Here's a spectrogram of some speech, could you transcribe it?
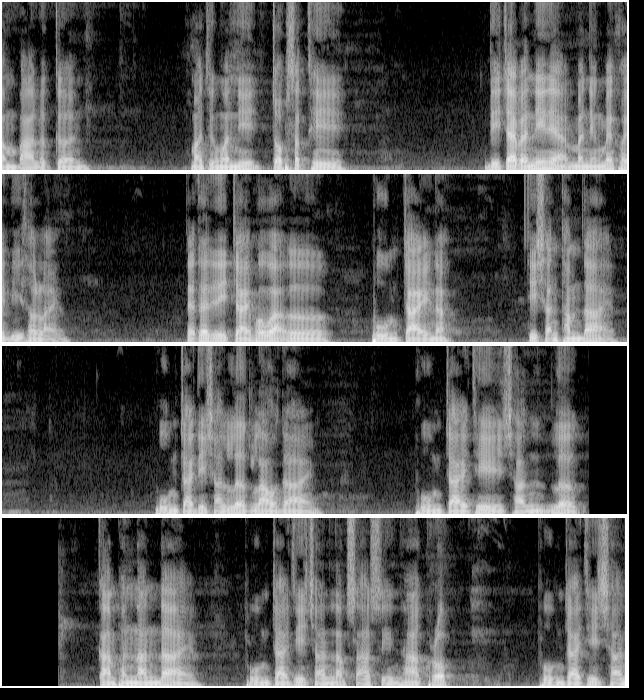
ลำบากเหลือเกิน มาถึงวันนี้จบสักที ดีใจแบบนี้เนี่ยมันยังไม่ค่อยดีเท่าไหร่ แต่ถ้าดีใจเพราะว่า เออ ภูมิใจนะ ที่ฉันทำได้ ภูมิใจที่ฉันเลิกเล่าได้ ภูมิใจที่ฉันเลิก การพนนันได้ ภูมิใจที่ฉันรักษาศีลห้าครบ ภูมิใจที่ฉัน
